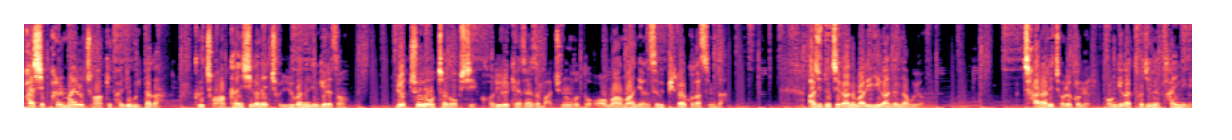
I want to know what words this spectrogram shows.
88마일로 정확히 달리고 있다가 그 정확한 시간에 전류관을 연결해서 몇 초의 오차도 없이 거리를 계산해서 맞추는 것도 어마어마한 연습이 필요할 것 같습니다. 아직도 제가 하는 말이 이해가 안 된다고요. 차라리 저럴 거면 번개가 터지는 타이밍에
